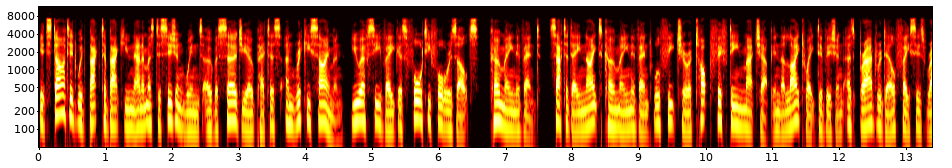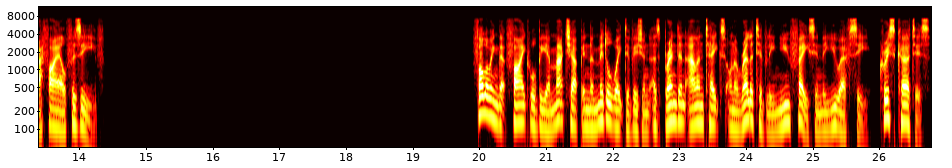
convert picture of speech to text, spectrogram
It started with back-to-back unanimous decision wins over Sergio Pettis and Ricky Simon, UFC Vegas 44 results, co-main event. Saturday night's co-main event will feature a top 15 matchup in the lightweight division as Brad Riddell faces Rafael Fiziev. Following that fight will be a matchup in the middleweight division as Brendan Allen takes on a relatively new face in the UFC, Chris Curtis.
